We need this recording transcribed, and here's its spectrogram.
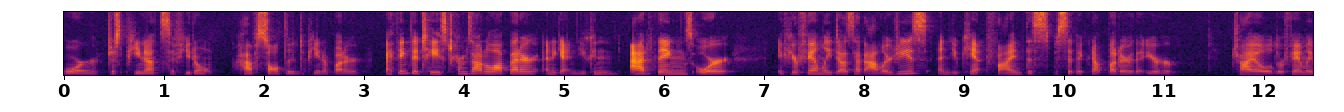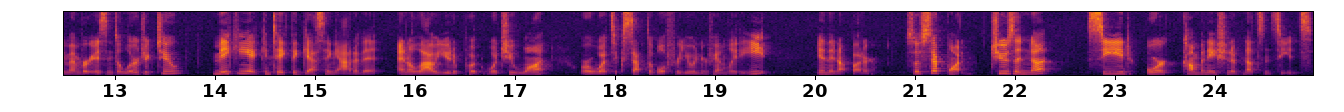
or just peanuts if you don't have salted peanut butter. I think the taste comes out a lot better. And again, you can add things or if your family does have allergies and you can't find this specific nut butter that your child or family member isn't allergic to, making it can take the guessing out of it and allow you to put what you want or what's acceptable for you and your family to eat in the nut butter. So, step one choose a nut, seed, or combination of nuts and seeds.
